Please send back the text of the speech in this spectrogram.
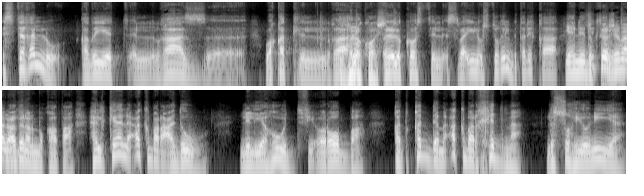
استغلوا قضية الغاز آه، وقتل الغاز الهولوكوست الهولوكوست الإسرائيلي أستغل بطريقة يعني دكتور جمال قوية. عذرا المقاطعة هل كان أكبر عدو لليهود في أوروبا قد قدم أكبر خدمة للصهيونية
